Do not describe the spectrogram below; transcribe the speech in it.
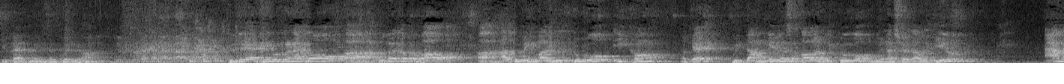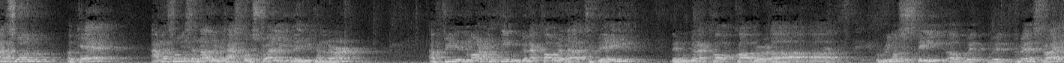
He left, man. He's a quitter, huh? Today, I think we're gonna go. Uh, we're gonna talk about uh, how to make money with Google Ecom. Okay, we've done millions of dollars with Google, we're gonna share that with you. Amazon. Okay, Amazon is another cash flow strategy that you can learn. Affiliate marketing. We're gonna cover that today. Then we're gonna co- cover uh, uh, real estate uh, with with Chris, right?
